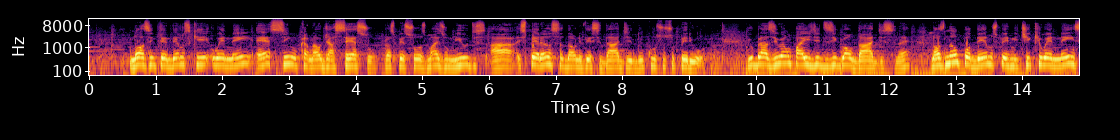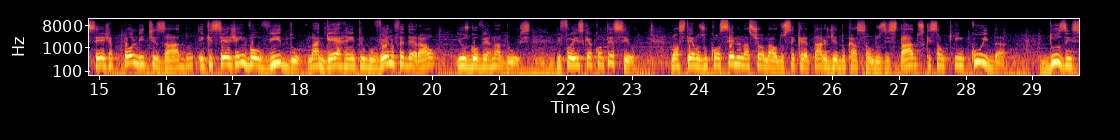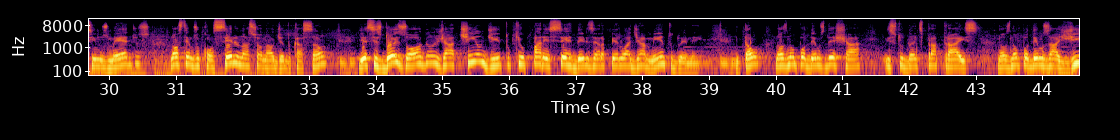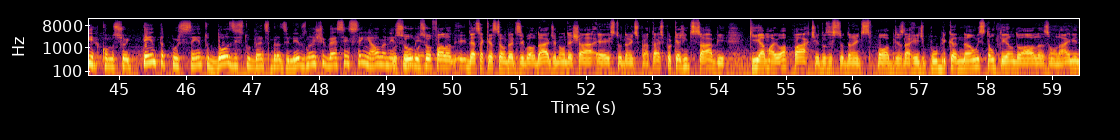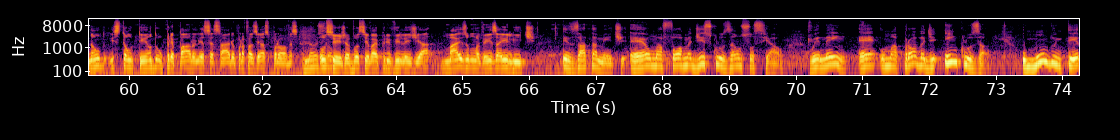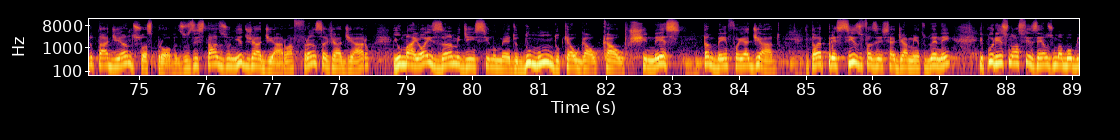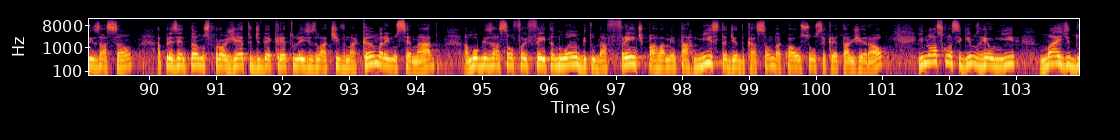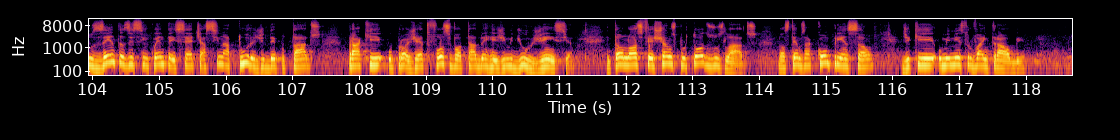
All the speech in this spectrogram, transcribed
nós entendemos que o Enem é sim um canal de acesso para as pessoas mais humildes à esperança da universidade, do curso superior. E o Brasil é um país de desigualdades, né? Nós não podemos permitir que o Enem seja politizado e que seja envolvido na guerra entre o governo federal e os governadores. E foi isso que aconteceu. Nós temos o Conselho Nacional dos Secretários de Educação dos Estados, que são quem cuida dos ensinos médios, nós temos o Conselho Nacional de Educação uhum. e esses dois órgãos já tinham dito que o parecer deles era pelo adiamento do Enem. Uhum. Então, nós não podemos deixar estudantes para trás. Nós não podemos agir como se 80% dos estudantes brasileiros não estivessem sem aula nesse o senhor, momento. O senhor fala dessa questão da desigualdade, não deixar é, estudantes para trás, porque a gente sabe que a maior parte dos estudantes pobres da rede pública não estão tendo aulas online, não estão tendo o preparo necessário para fazer as provas. Não Ou estão... seja, você vai privilegiar mais uma vez a elite. Exatamente. É uma forma de exclusão social. O Enem é uma prova de inclusão. O mundo inteiro está adiando suas provas. Os Estados Unidos já adiaram, a França já adiaram e o maior exame de ensino médio do mundo, que é o Gaokao chinês, uhum. também foi adiado. Então é preciso fazer esse adiamento do Enem e por isso nós fizemos uma mobilização, apresentamos projeto de decreto legislativo na Câmara e no Senado. A mobilização foi feita no âmbito da Frente Parlamentar Mista de Educação, da qual eu sou o secretário-geral, e nós conseguimos reunir mais de 257 assinaturas de deputados para que o projeto fosse votado em regime de urgência. Então, nós fechamos por todos os lados. Nós temos a compreensão de que o ministro Weintraub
